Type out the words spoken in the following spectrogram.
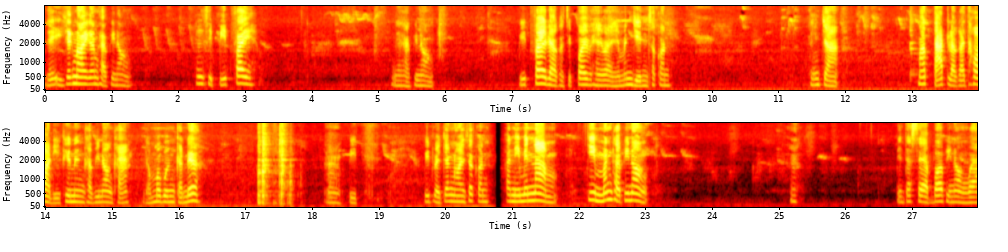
เดี๋ยวอีกจักหน้อยกันค่ะ พี่น้อง เพิ่งสิปิดไฟนี่ค่ะพี่น้อง ปิดไฟแล้วก็สิปล่อยไปให้ไว้ให้มันเย็นซะก่อน ถึงจะมาตัดแล้วก็ทอดอีกทีนึงค่ะพี่น้องคะเดี๋ยวมาเบิ่งกันเด้ออ่าปิด ปิดไว้จักหน้อยซะก่อน อันนี้เป็นน้ำจิ้มมันค่ะพี่น้องเป็นตาแสบบ่พี่น้องว่า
